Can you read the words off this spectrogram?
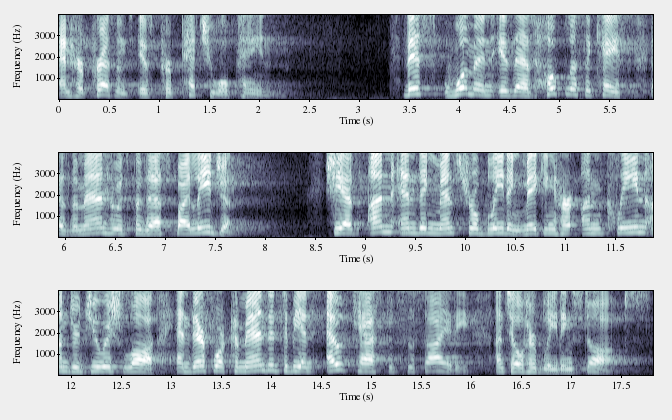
and her present is perpetual pain. This woman is as hopeless a case as the man who is possessed by legion. She has unending menstrual bleeding, making her unclean under Jewish law, and therefore commanded to be an outcast of society until her bleeding stops,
